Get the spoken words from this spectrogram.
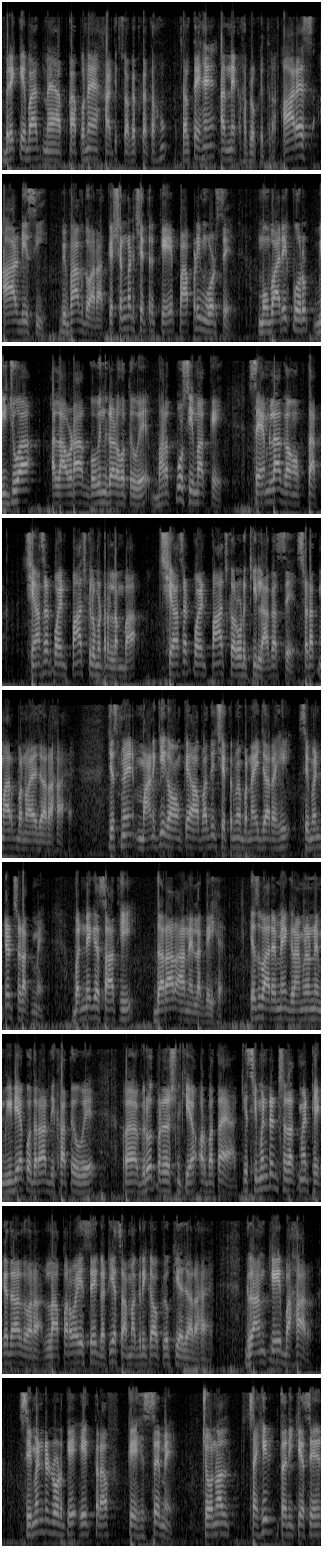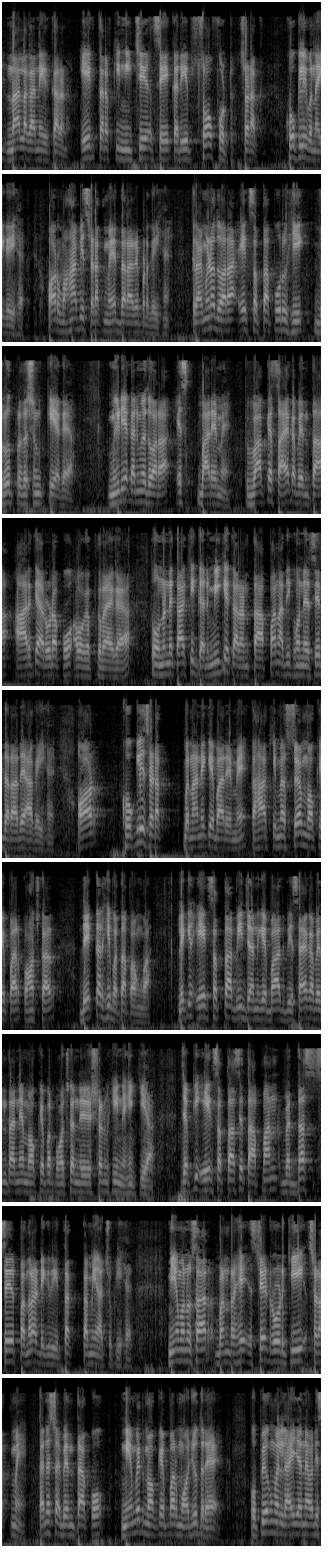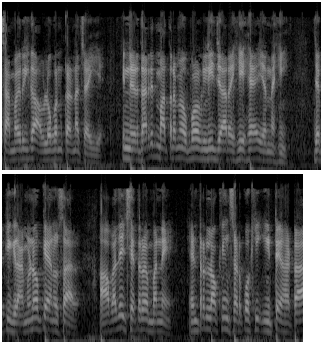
break के बाद मैं आपका पुनः हार्दिक स्वागत करता हूँ। चलते हैं अन्य खबरों की तरफ़। R S R D C विभाग द्वारा किशनगढ़ क्षेत्र के पापड़ी मोड़ से मुबारिकपुर बीजुआ अलावड़ा, गोविंदगढ़ होते हुए भरतपुर सीमा के सैमला गाँव तक 66.5 किलोमीटर लंबा 66.5 करोड़ की लागत से सड़क मार्ग बनवाया जा रहा है। जिसमें माणकी गाँव के आबादी क्षेत्र में बनाई जा रही सीमेंटेड सड़क में बनने के साथ ही दरार आने लग गई है। इस बारे में ग्रामीणों ने मीडिया को दरार दिखाते हुए विरोध प्रदर्शन किया और बताया कि सीमेंटेड सड़क में ठेकेदार द्वारा लापरवाही से घटिया सामग्री का उपयोग किया जा रहा है। ग्राम के बाहर सीमेंटेड रोड के एक तरफ़ के हिस्से में चोनल सही तरीके से न लगाने के कारण एक तरफ़ की नीचे से करीब 100 फुट सड़क खोखली बनाई गई है और वहाँ भी सड़क में दरारें पड़ गई हैं। ग्रामीणों द्वारा एक सप्ताह पूर्व ही विरोध प्रदर्शन किया गया। मीडिया कर्मियों द्वारा इस बारे में विभाग के सहायक अभियंता आर के अरोड़ा को अवगत कराया गया। तो उन्होंने कहा कि गर्मी के कारण तापमान अधिक होने से दरारें आ गई हैं और खोखली सड़क बनाने के बारे में कहा कि मैं स्वयं मौके पर पहुंचकर देखकर ही बता पाऊँगा। लेकिन एक सप्ताह बीत जाने के बाद भी सहायक अभियंता ने मौके पर पहुंचकर निरीक्षण ही नहीं किया, जबकि एक सप्ताह से तापमान 10 से 15 डिग्री तक कमी आ चुकी है। नियम अनुसार बन रहे स्टेट रोड की सड़क में कनिष्ठ अभियंता को नियमित मौके पर मौजूद रहे। उपयोग में लाई जाने वाली सामग्री का अवलोकन करना चाहिए कि निर्धारित मात्रा में उपयोग ली जा रही है या नहीं, जबकि ग्रामीणों के अनुसार आबादी क्षेत्र में बने इंटरलॉकिंग सड़कों की ईंटें हटा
